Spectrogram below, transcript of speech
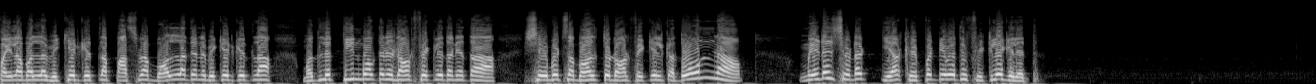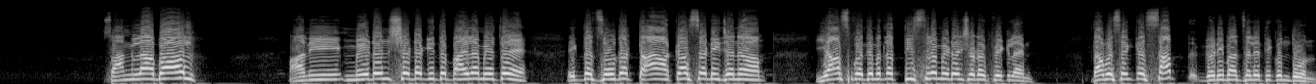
पहिल्या बॉलला विकेट घेतला पाचव्या बॉलला त्याने विकेट घेतला. मधले तीन बॉल त्याने डॉट फेकलेत आणि आता शेवटचा बॉल तो डॉट फेकेल का? दोन मेडल षटक या खेळपट्टीवरती फेकले गेलेत. चांगला बॉल आणि मेडन षटक इथे पाहायला मिळते. एकदा जोरदार टा आकाशसाठी ज्यानं या स्पर्धेमधला तिसरं मेडन षटक फेकलाय. धावसंख्या सात गडी बाद झाले तिकून दोन.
